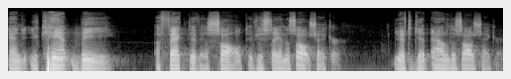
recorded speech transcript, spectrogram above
And you can't be effective as salt if you stay in the salt shaker. You have to get out of the salt shaker.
